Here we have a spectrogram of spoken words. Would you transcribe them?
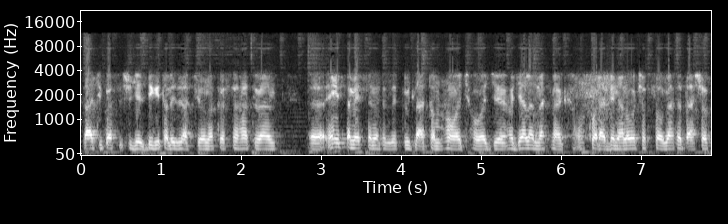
Látjuk azt is, hogy egy digitalizációnak köszönhetően én személy szerint ezért úgy látom, hogy, hogy, hogy jelennek meg a korábbinál olcsóbb szolgáltatások.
